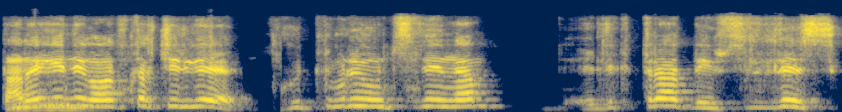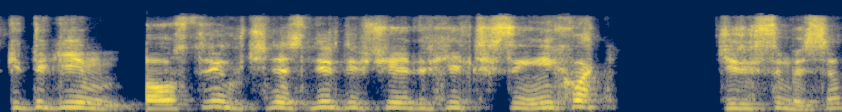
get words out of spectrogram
Дараагийн нэг онцлог жиргээ хөдөлмөрийн үндэсний нам электрод эвслэлээс гэдэг ийм улс төрийн хүчнээс нэр дэвшээ илэрхийлчихсэн инх бат жиргсэн байсан.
